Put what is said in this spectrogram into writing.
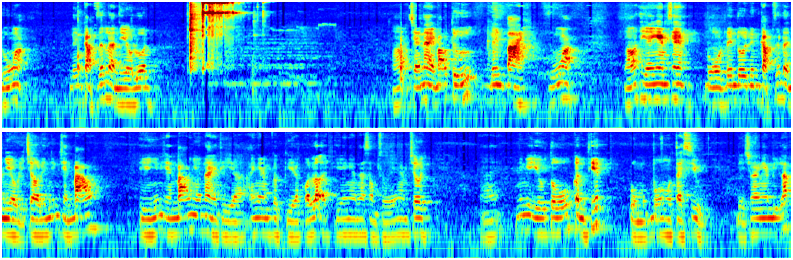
Đúng không ạ? Lên cặp rất là nhiều luôn. Đó, chén này bão tứ lên tài đúng không ạ? Đó thì anh em xem bộ lên đôi lên cặp rất là nhiều để chờ đến những chén bão. Thì những chén bão như thế này thì à, anh em cực kỳ là có lợi khi anh em ra sòng sới anh em chơi. Đấy, những cái yếu tố cần thiết của một bộ hột tài xỉu để cho anh em đi lắc.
